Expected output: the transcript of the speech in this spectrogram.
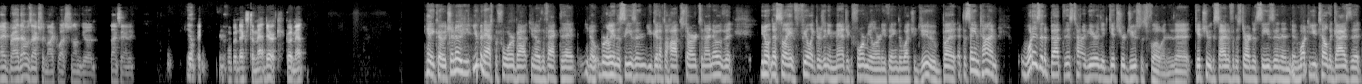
Hey, Brad, that was actually my question. I'm good. Thanks, Andy. Yep. We'll go next to Matt Derrick. Go ahead, Matt. Hey, coach. I know you, have been asked before about, you know, the fact that, you know, early in the season you get up to hot starts. And I know that you don't necessarily feel like there's any magic formula or anything to what you do. But at the same time, what is it about this time of year that gets your juices flowing, that gets you excited for the start of the season? And, and what do you tell the guys that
